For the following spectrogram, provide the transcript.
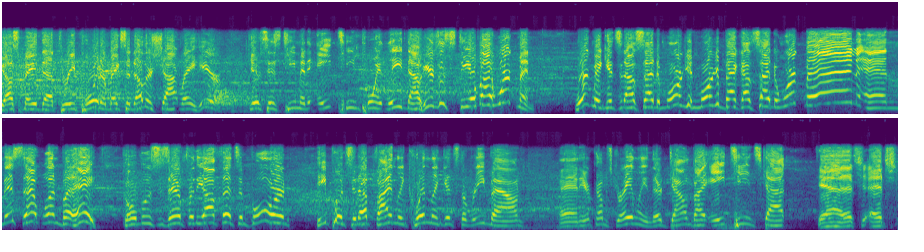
just made that three pointer, makes another shot right here. Gives his team an 18 point lead. Now here's a steal by Workman. Workman gets it outside to Morgan. Morgan back outside to Workman and missed that one. But hey, Colbus is there for the offensive board. He puts it up. Finally, Quinlan gets the rebound. And here comes Grayling. They're down by 18, Scott. Yeah, it's it's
